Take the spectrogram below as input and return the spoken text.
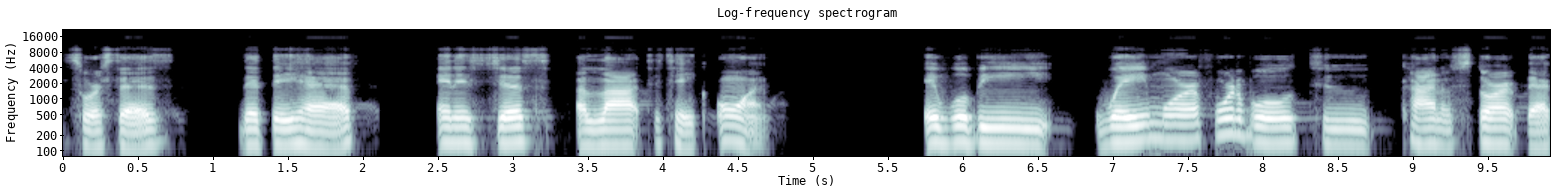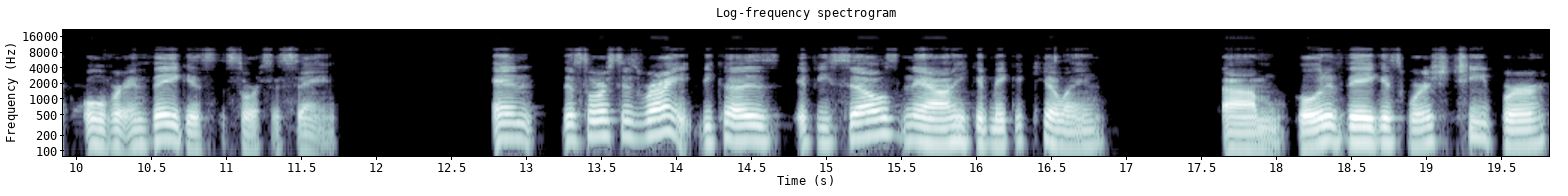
source says that they have, and it's just a lot to take on. It will be way more affordable to kind of start back over in Vegas, the source is saying. And the source is right because if he sells now, he could make a killing. Um, go to Vegas where it's cheaper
